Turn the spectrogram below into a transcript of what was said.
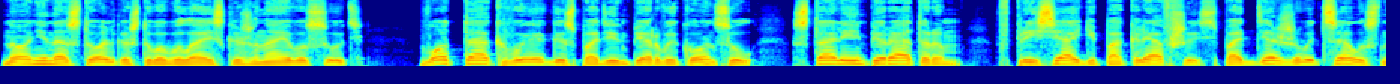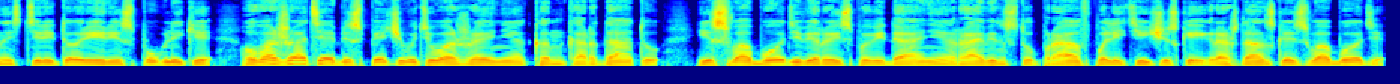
но не настолько, чтобы была искажена его суть. Вот так вы, господин первый консул, стали императором, в присяге поклявшись поддерживать целостность территории республики, уважать и обеспечивать уважение конкордату и свободе вероисповедания, равенству прав, политической и гражданской свободе.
